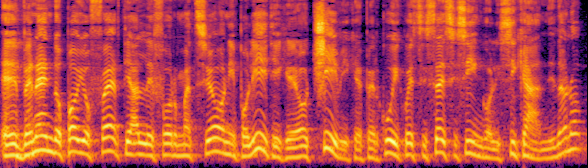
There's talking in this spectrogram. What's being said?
e venendo poi offerti alle formazioni politiche o civiche per cui questi stessi singoli si candidano,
